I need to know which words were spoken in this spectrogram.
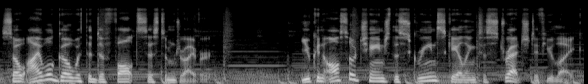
so I will go with the default System Driver. You can also change the screen scaling to stretched if you like.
